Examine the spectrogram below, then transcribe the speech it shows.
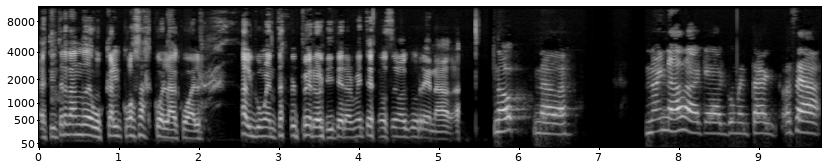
estoy tratando de buscar cosas con la cual argumentar, pero literalmente no se me ocurre nada. No, nada. No hay nada que argumentar. O sea,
